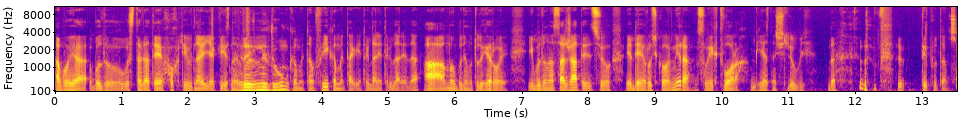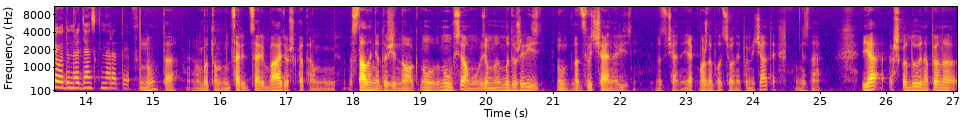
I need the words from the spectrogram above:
Або я буду виставляти хохлів на якихось недоумками, там фріками, так і так далі. І так далі да? А ми будемо тут герої. І буду насаджати цю ідею руського міра в своїх творах. Б'є, значить, любить. Да? Типу там. Ще один радянський наратив. Ну так, бо там цар, цар батюшка, там ставлення до жінок. Ну, ну всьому. Ми, ми дуже різні. Ну, надзвичайно різні. Надзвичайно. Як можна було цього не помічати, не знаю. Я шкодую, напевно,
